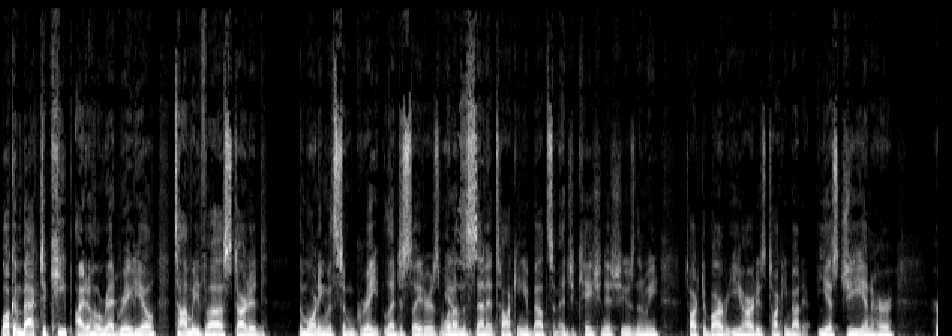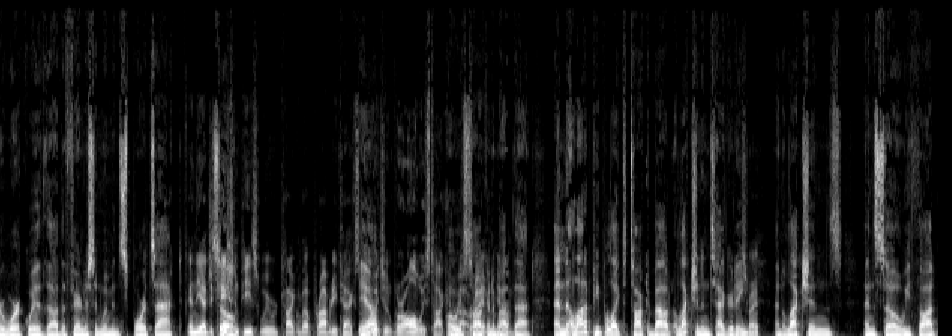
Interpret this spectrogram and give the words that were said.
Welcome back to Keep Idaho Red Radio. Tom, we've uh, started the morning with some great legislators, one yes. on the Senate talking about some education issues, and then we talked to Barbara Ehardt, who's talking about ESG and her her work with uh, the Fairness in Women's Sports Act. And the education so, piece, we were talking about property taxes, yeah, which we're always talking always about. Always talking right? about yeah. that. And a lot of people like to talk about election integrity right. and elections. And so we thought,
